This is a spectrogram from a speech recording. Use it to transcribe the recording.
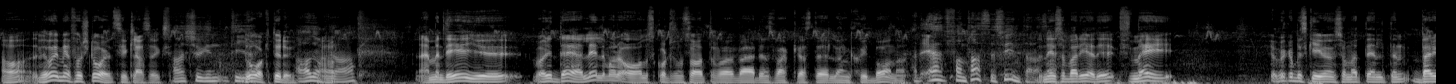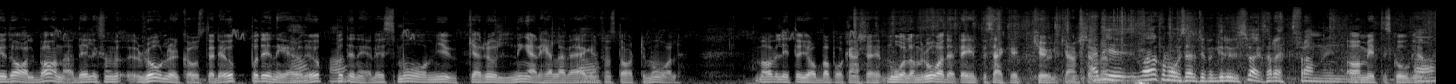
Ja, vi var ju med första året Ski Classics. Ja, 2010. Då åkte du. Ja, det åkte jag. Ja. Nej men det är ju, var det Dähle eller var det Alsgård som sa att det var världens vackraste längdskidbana? Ja, det är fantastiskt fint där Den alltså. är så varierad. För mig, jag brukar beskriva den som att det är en liten berg och dalbana. Det är liksom rollercoaster. Det är upp och det är ner och det är upp och det är ner. Det är små mjuka rullningar hela vägen från start till mål. Man har väl lite att jobba på kanske. Målområdet är inte säkert kul kanske. Nej, det men, är, vad jag kommer ihåg så är det typ en grusväg så rätt fram. In. ja, mitt i skogen. Ja.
